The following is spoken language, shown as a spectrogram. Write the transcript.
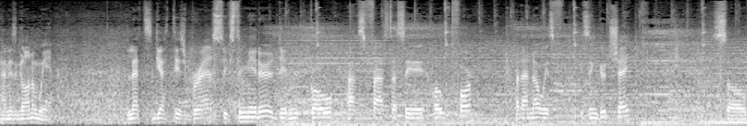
and he's gonna win. Let's get this bread. 60 meter didn't go as fast as he hoped for but I know he's, he's in good shape. So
